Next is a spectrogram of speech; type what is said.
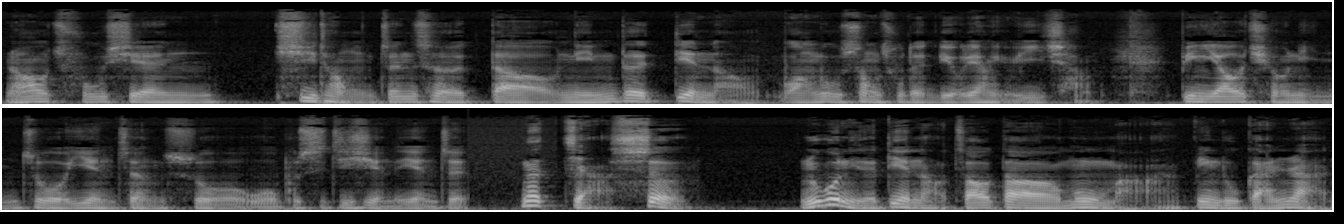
然后出现。系统侦测到您的电脑网络送出的流量有异常，并要求您做验证，说我不是机器人的验证。那假设如果你的电脑遭到木马病毒感染，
